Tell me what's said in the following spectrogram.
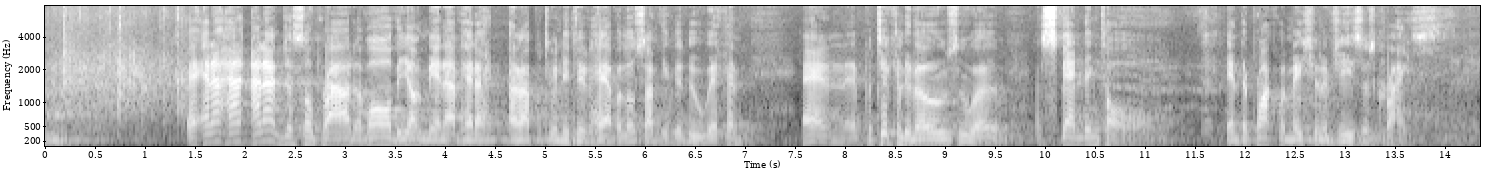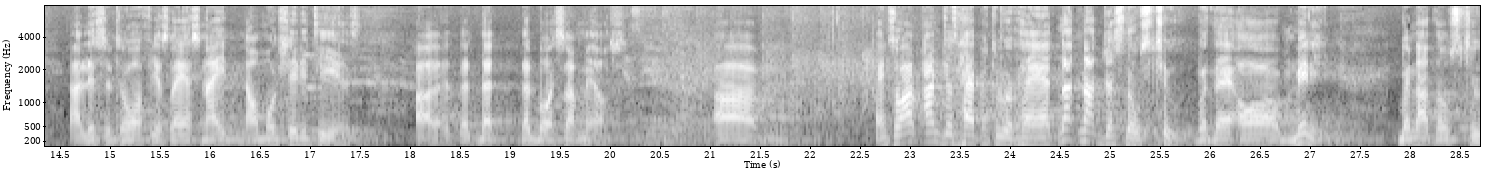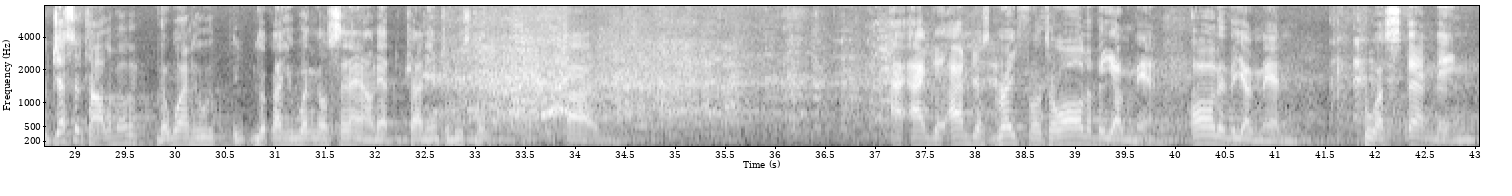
and, I, and I'm just so proud of all the young men I've had a, an opportunity to have a little something to do with, and, and particularly those who are standing tall in the proclamation of Jesus Christ. I listened to Orpheus last night and almost shed tears. Uh, that, that, that boy's something else. Um, and so I'm, I'm just happy to have had, not, not just those two, but there are many but not those two. Jesse Tolliver, the one who looked like he wasn't going to sit down after trying to introduce me. Uh, I, am just, I'm just grateful to all of the young men, all of the young men who are standing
